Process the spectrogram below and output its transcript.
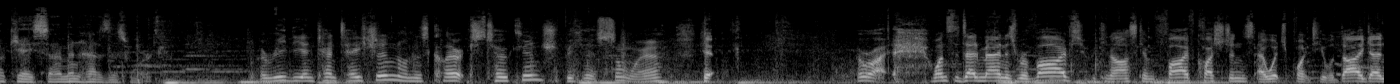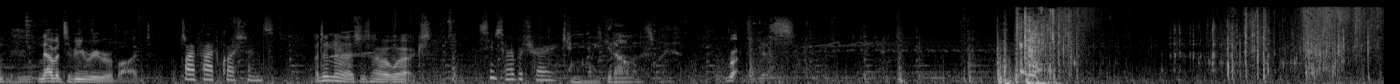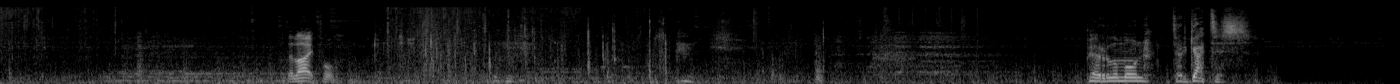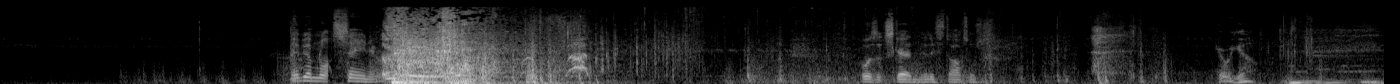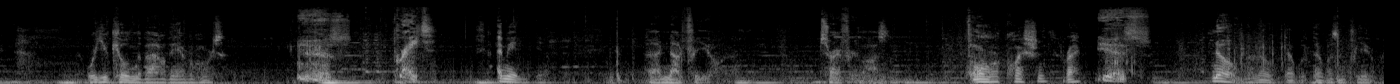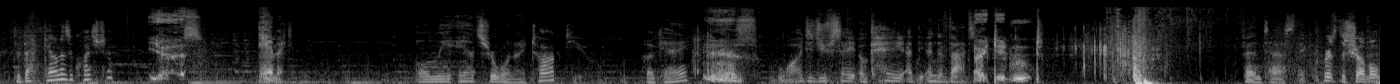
Okay, Simon, how does this work? I read the incantation on this cleric's token. Should be here somewhere. Here. Alright. Once the dead man is revived, we can ask him five questions, at which point he will die again, mm-hmm. never to be re revived. Why five questions? I don't know, that's just how it works. Seems arbitrary. Can we get on with this, please? Right, yes. Delightful. Perlamon Tergatis. Maybe I'm not saying it right. I wasn't scared, nearly startled. Here we go. Were you killed in the Battle of the Everhorse? Yes. Great. I mean, uh, not for you. Sorry for your loss. Four more questions, right? Yes. No, no, no. That, wa- that wasn't for you. Did that count as a question? Yes. Damn it. Only answer when I talk to you. Okay? Yes. Why did you say okay at the end of that? I didn't. Fantastic. Where's the shovel?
